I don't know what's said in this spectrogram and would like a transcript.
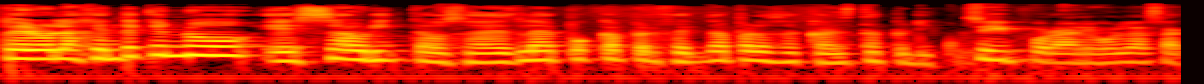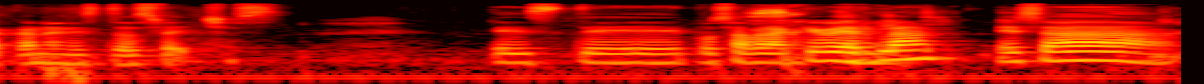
pero la gente que no es ahorita, o sea, es la época perfecta para sacar esta película. Sí, por algo la sacan en estas fechas. Este, pues habrá que verla. Esa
